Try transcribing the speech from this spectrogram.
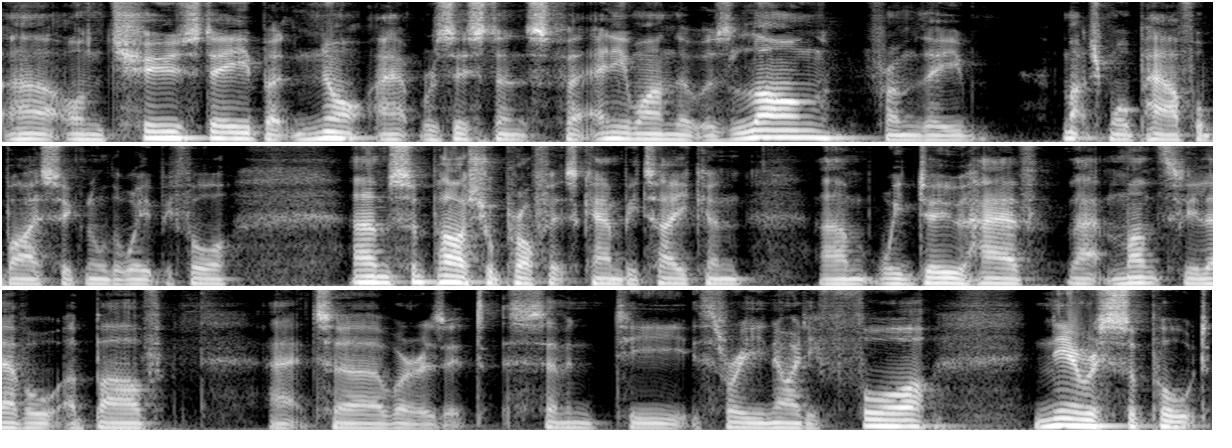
uh, on Tuesday, but not at resistance for anyone that was long from the much more powerful buy signal the week before. Um, some partial profits can be taken. Um, we do have that monthly level above at uh, where is it? 73.94 nearest support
